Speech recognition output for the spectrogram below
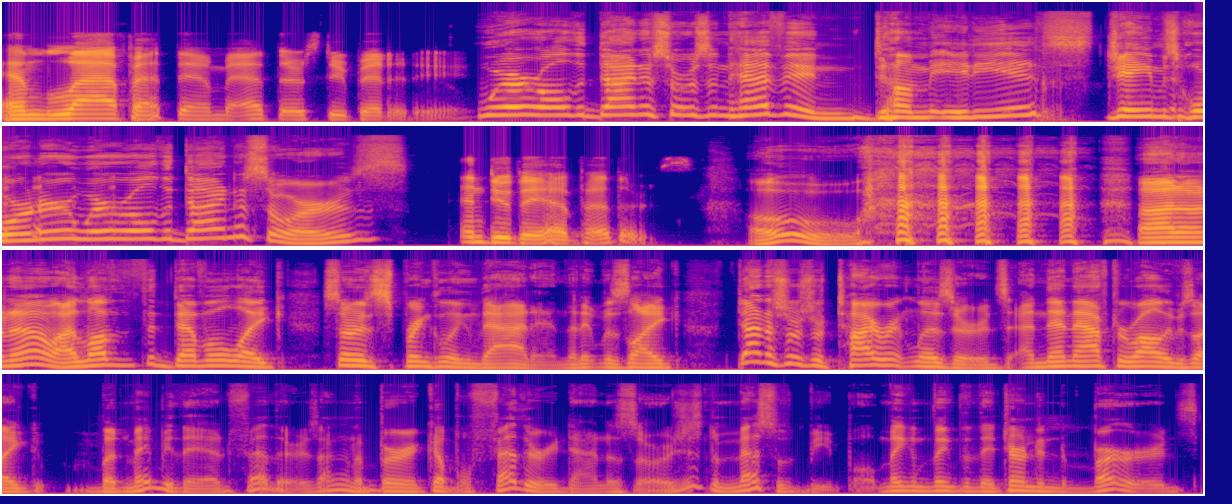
and laugh at them at their stupidity. Where are all the dinosaurs in heaven, dumb idiots? James Horner, where are all the dinosaurs? And do they have feathers? Oh, I don't know. I love that the devil like started sprinkling that in. That it was like dinosaurs were tyrant lizards, and then after a while he was like, "But maybe they had feathers. I'm gonna bury a couple feathery dinosaurs just to mess with people, make them think that they turned into birds."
